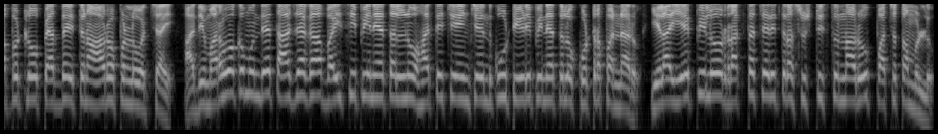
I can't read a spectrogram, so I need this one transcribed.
అప్పట్లో పెద్ద ఎత్తున ఆరోపణలు వచ్చాయి. అది మరొక ముందే తాజాగా వైసీపీ నేతలను హత్య చేయించేందుకు టీడీపీ నేతలు కుట్ర పన్నారు. ఇలా ఏపీలో రక్త చరిత్ర సృష్టిస్తున్నారు పచ్చతమ్ముళ్ళు.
